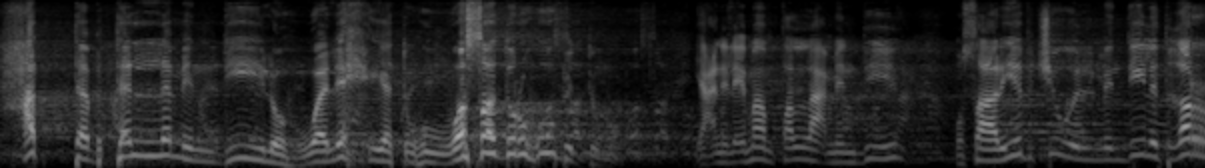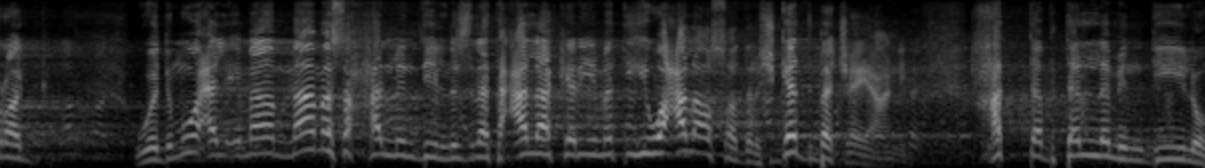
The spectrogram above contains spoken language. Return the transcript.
حتى ابتل منديله ولحيته وصدره بالدموع. يعني الإمام طلع منديل وصار يبكي والمنديل تغرق ودموع الإمام ما مسح المنديل نزلت على كريمته وعلى صدره. قد بكى يعني؟ حتى ابتل منديله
